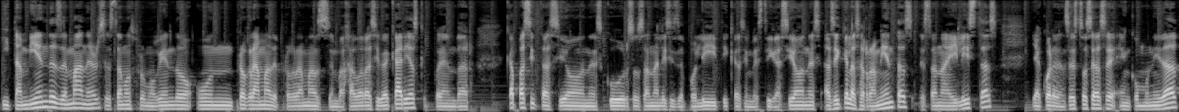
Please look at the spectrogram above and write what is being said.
y también desde Manners estamos promoviendo un programa de programas embajadoras y becarias que pueden dar capacitaciones, cursos, análisis de políticas, investigaciones. Así que las herramientas están ahí listas y acuérdense, esto se hace en comunidad,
